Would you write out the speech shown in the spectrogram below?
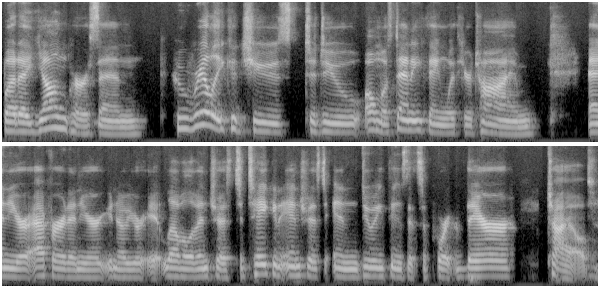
but a young person who really could choose to do almost anything with your time and your effort and your you know your level of interest to take an interest in doing things that support their child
